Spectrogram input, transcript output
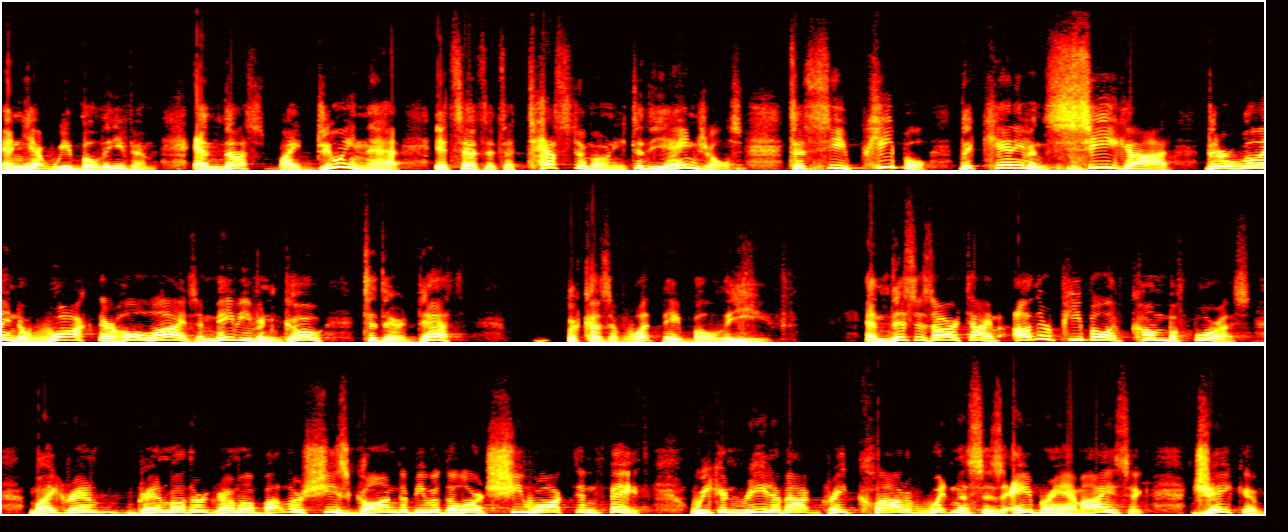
and yet we believe him. And thus, by doing that, it says it's a testimony to the angels to see people that can't even see God, that are willing to walk their whole lives and maybe even go to their death because of what they believe. And this is our time. Other people have come before us. My grand, grandmother, Grandma Butler, she's gone to be with the Lord. She walked in faith. We can read about great cloud of witnesses Abraham, Isaac, Jacob,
